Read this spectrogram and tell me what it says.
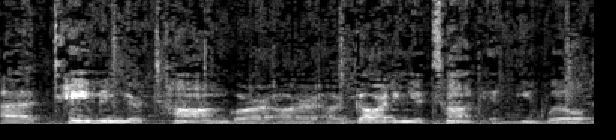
uh, Taming Your Tongue or, or, or Guarding Your Tongue, if you will.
